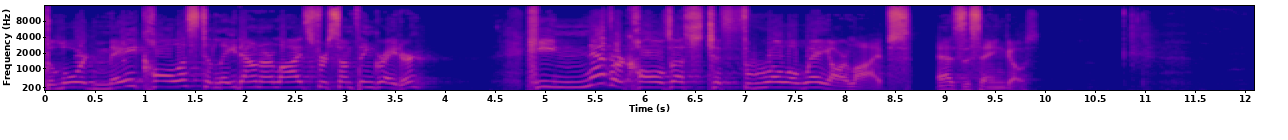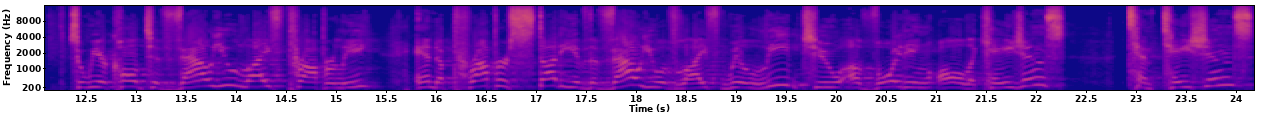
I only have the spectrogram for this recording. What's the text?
The Lord may call us to lay down our lives for something greater. He never calls us to throw away our lives, as the saying goes. So we are called to value life properly, and a proper study of the value of life will lead to avoiding all occasions, temptations,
